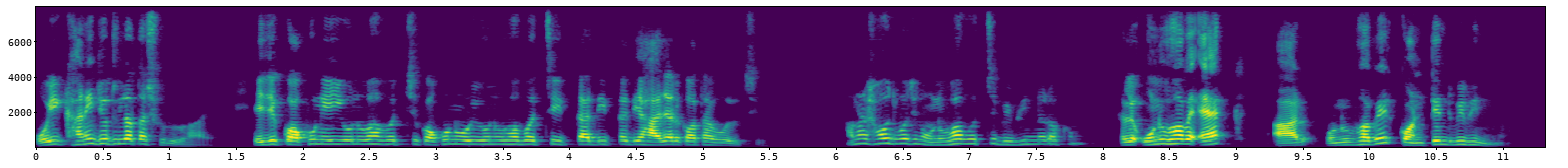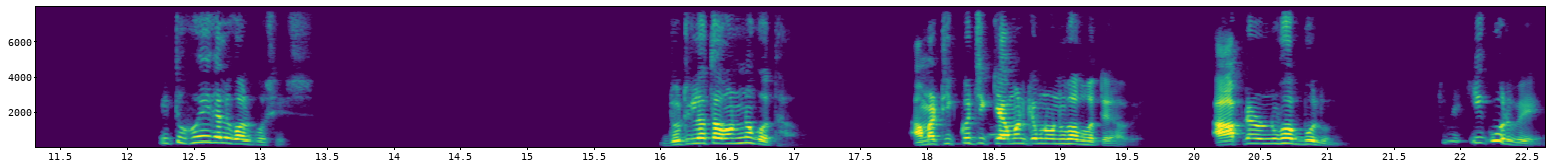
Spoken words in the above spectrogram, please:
ওইখানেই জটিলতা শুরু হয়। এই যে কখন এই অনুভব হচ্ছে, কখন ওই অনুভব হচ্ছে, ইত্যাদি ইত্যাদি, হাজার কথা বলছি। আমরা সহজ বলছি অনুভব হচ্ছে বিভিন্ন রকম। তাহলে অনুভব এক আর অনুভবের কন্টেন্ট বিভিন্ন। এই তো হয়ে গেল গল্প শেষ। জটিলতা অন্য কোথাও। আমরা ঠিক করছি কেমন কেমন অনুভব হতে হবে। আপনার অনুভব বলুন। তুমি কি করবে?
